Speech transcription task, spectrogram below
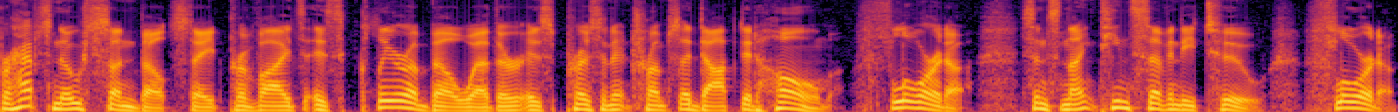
Perhaps no Sunbelt state provides as clear a bellwether as President Trump's adopted home, Florida. Since 1972, Florida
